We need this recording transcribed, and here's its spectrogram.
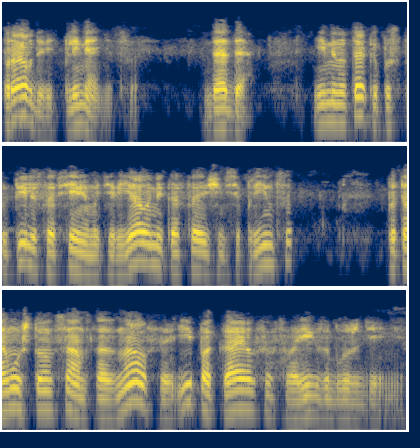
Правда ведь, племянница? Да-да, именно так и поступили со всеми материалами, касающимися принца, потому что он сам сознался и покаялся в своих заблуждениях.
